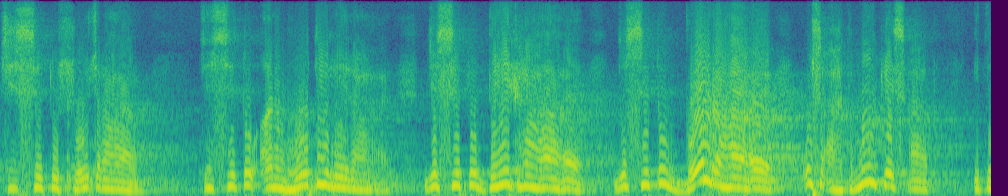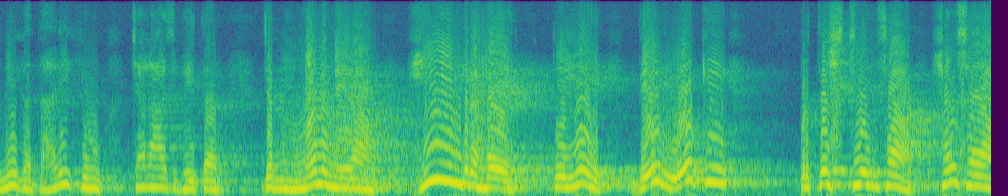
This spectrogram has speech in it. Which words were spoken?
जिससे तू सोच रहा है, जिससे तू अनुभूति ले रहा है, जिससे तू देख रहा है, जिससे तू बोल रहा है, उस आत्मा के साथ इतनी गद्दारी क्यों? चल आज भीतर, जब मन मेरा ही इंद्र है तो ये देवलोक की प्रतिष्ठा संशया,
